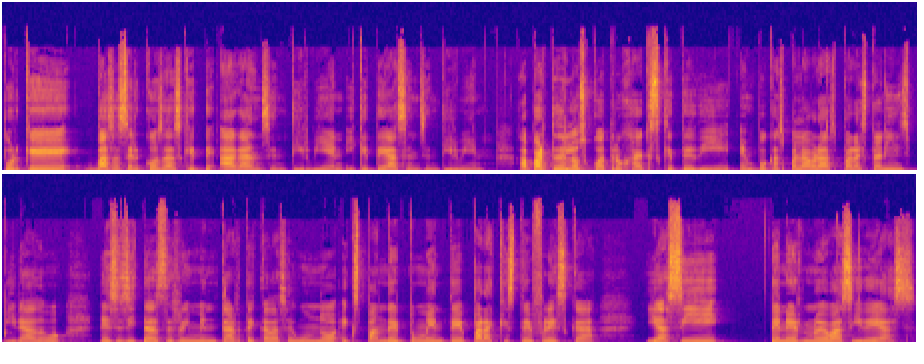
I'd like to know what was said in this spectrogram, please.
porque vas a hacer cosas que te hagan sentir bien y que te hacen sentir bien. Aparte de los cuatro hacks que te di, en pocas palabras, para estar inspirado, necesitas reinventarte cada segundo, expander tu mente para que esté fresca y así tener nuevas ideas.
